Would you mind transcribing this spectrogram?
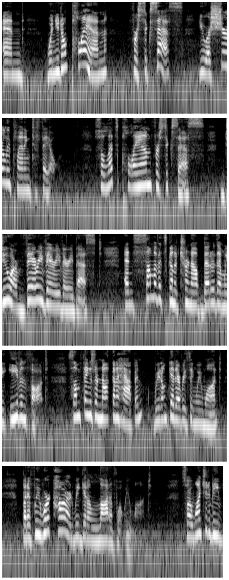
And when you don't plan for success, you are surely planning to fail. So let's plan for success, do our very, very, very best, and some of it's going to turn out better than we even thought. Some things are not going to happen. We don't get everything we want. But if we work hard, we get a lot of what we want. So I want you to be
